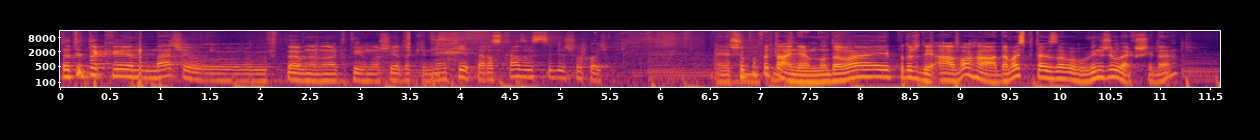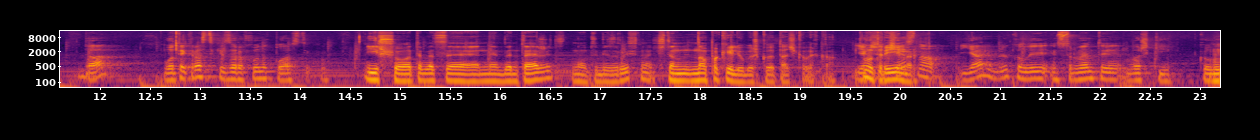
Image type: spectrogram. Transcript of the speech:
Та ти так е, начав е, впевнено, активно, що я такий, ну окей, та розказуй собі, що хочеш. Е, Що по питанням? Ну давай, подожди. А, вага, давай спитай за вагу. Він же легший, так? Да? Да? От якраз таки за рахунок пластику. І що, тебе це не бентежить? Ну тобі зручно? Чи ти навпаки любиш, коли тачка легка? Якщо ну, чесно, я люблю, коли інструменти важкі, коли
